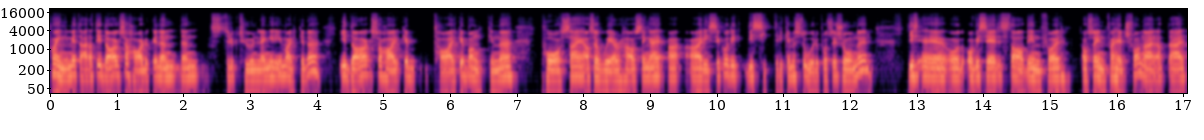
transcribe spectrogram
poenget mitt er at i dag så har du ikke den, den strukturen lenger i markedet. I dag så ikke, tar ikke bankene på seg altså warehousing av risiko. De, de, sitter ikke med store posisjoner. De, eh, og, og, vi ser stadig innenfor, også innenfor hedgefond, er at det er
